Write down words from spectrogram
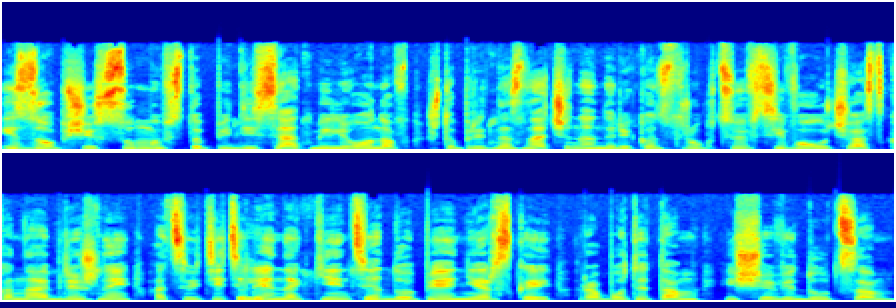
из общей суммы в 150 миллионов, что предназначено на реконструкцию всего участка набережной от Святителя Иннокентия до Пионерской. Работы там еще ведутся.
